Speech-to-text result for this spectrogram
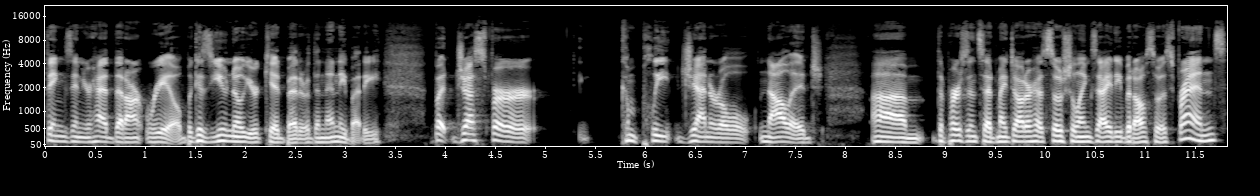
things in your head that aren't real because you know your kid better than anybody. But just for complete general knowledge, um, the person said, My daughter has social anxiety, but also has friends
